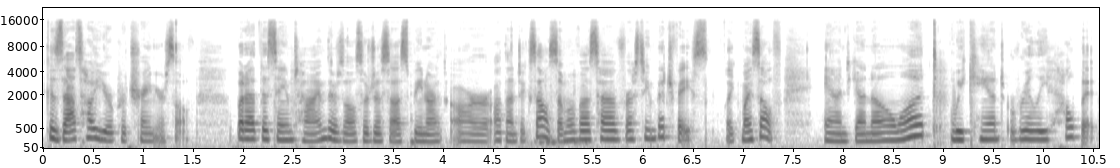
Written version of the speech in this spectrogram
Because that's how you're portraying yourself. But at the same time, there's also just us being our, our authentic selves. Some of us have resting bitch face, like myself. And you know what? We can't really help it,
